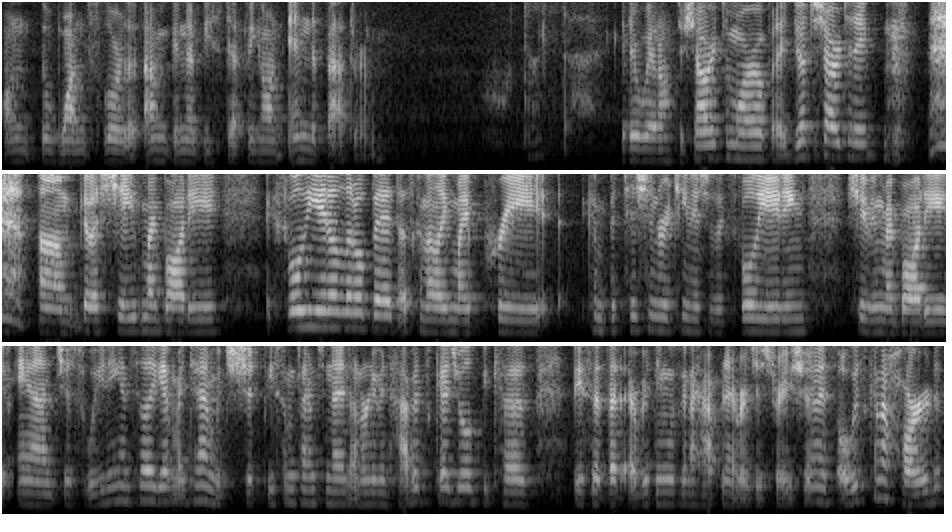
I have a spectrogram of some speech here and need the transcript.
on the one floor that I'm going to be stepping on in the bathroom. Who does that? Either way, I don't have to shower tomorrow, but I do have to shower today. um, gotta shave my body exfoliate a little bit. That's kind of like my pre competition routine is just exfoliating, shaving my body, and just waiting until I get my tan, which should be sometime tonight. I don't even have it scheduled because they said that everything was going to happen at registration. It's always kind of hard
